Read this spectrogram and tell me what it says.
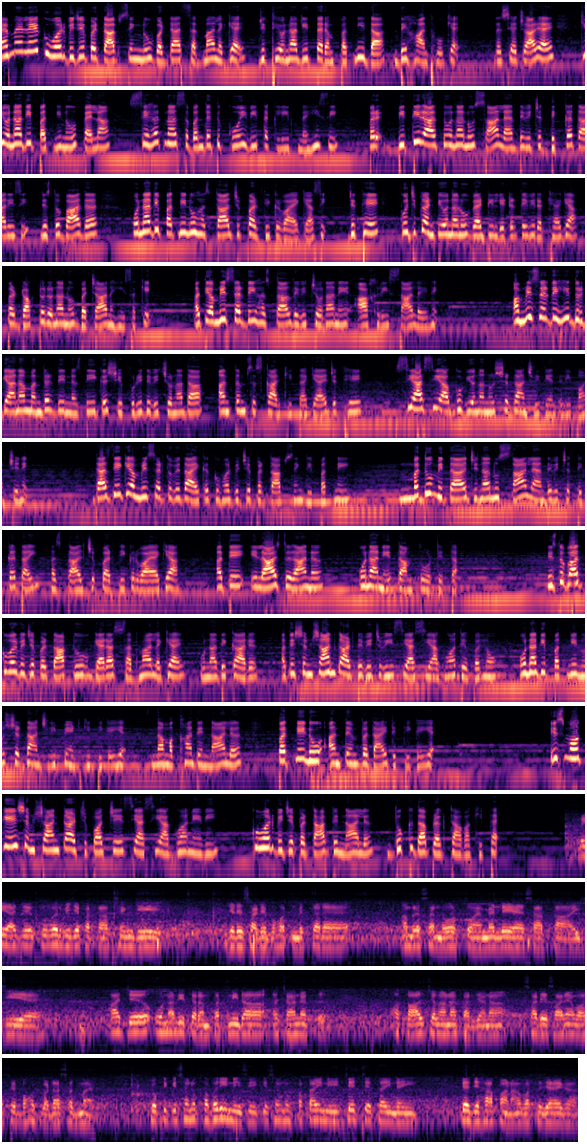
MLA Kunwar Vijay Pratap Singh ਨੂੰ ਵੱਡਾ ਸਦਮਾ ਲੱਗਿਆ ਹੈ, ਜਿੱਥੇ ਉਹਨਾਂ ਦੀ ਧਰਮ ਪਤਨੀ ਦਾ ਦੇਹਾਂਤ ਹੋ ਗਿਆ ਹੈ। ਦੱਸਿਆ ਜਾ ਰਿਹਾ ਹੈ ਕਿ ਉਹਨਾਂ ਦੀ ਪਤਨੀ ਨੂੰ ਪਹਿਲਾਂ ਸਿਹਤ ਨਾਲ ਸੰਬੰਧਿਤ ਕੋਈ ਵੀ ਤਕਲੀਫ ਨਹੀਂ ਸੀ, ਪਰ ਬੀਤੀ ਰਾਤ ਤੋਂ ਉਹਨਾਂ ਨੂੰ ਸਾਹ ਲੈਣ ਦੇ ਵਿੱਚ ਦਿੱਕਤ ਆ ਰਹੀ ਸੀ, ਜਿਸ ਤੋਂ ਬਾਅਦ ਉਹਨਾਂ ਦੀ ਪਤਨੀ ਨੂੰ ਹਸਪਤਾਲ 'ਚ ਭਰਤੀ ਕਰਵਾਇਆ ਗਿਆ ਸੀ, ਜਿੱਥੇ ਕੁਝ ਘੰਟੇ ਉਹਨਾਂ ਨੂੰ ਵੈਂਟੀਲੇਟਰ ਤੇ ਵੀ ਰੱਖਿਆ ਗਿਆ, ਪਰ ਡਾਕਟਰ ਉਹਨਾਂ ਨੂੰ ਬਚਾ ਨਹੀਂ ਸਕੇ। ਅਤੇ ਅੰਮ੍ਰਿਤਸਰ ਦੇ ਹਸਪਤਾਲ ਦੇ ਵਿੱਚ ਉਹਨਾਂ ਨੇ ਆਖਰੀ ਸਾਹ ਲਏ ਨੇ। ਅੰਮ੍ਰਿਤਸਰ ਦੇ ਹੀ ਦੁਰਗਿਆਨਾ ਮੰਦਿਰ ਦੇ ਨਜ਼ਦੀਕ ਸ਼ਿਵਪੁਰੀ ਦੇ ਵਿੱਚ ਉਹਨਾਂ ਦਾ ਅੰਤਮ ਸੰਸਕਾਰ ਕੀਤਾ ਗਿਆ ਹੈ, ਜਿੱਥੇ ਸਿਆਸੀ ਆਗੂ ਵੀ ਉਹਨਾਂ ਨੂੰ ਸ਼ਰਧਾਂਜਲੀ ਦੇਣ ਲਈ ਪਹੁੰਚੇ ਨੇ। ਦੱਸ ਦਈਏ ਕਿ ਅੰਮ੍ਰਿਤਸਰ ਤੋਂ ਵਿਧਾਇਕ ਕੁੰਵਰ ਵਿਜੇ ਪ੍ਰਤਾਪ ਸਿੰਘ ਦੀ ਪਤਨੀ ਮਧੂਮਿਤਾ ਜਿਨ੍ਹਾਂ ਨੂੰ ਸਾਹ ਲੈਣ ਦੇ ਵਿੱਚ ਦਿੱਕਤ ਆਈ, ਹਸਪਤਾਲ 'ਚ ਭਰਤੀ ਕਰਵਾਇਆ ਗਿਆ ਅਤੇ ਇਲਾਜ ਦੌਰਾਨ ਉਹਨਾਂ ਨੇ ਦਮ ਤੋੜ ਦਿੱਤਾ। ਇਸ ਤੋਂ ਬਾਅਦ ਕੁੰਵਰ ਵਿਜੇ ਪ੍ਰਤਾਪ ਨੂੰ ਗਹਿਰਾ ਸਦਮਾ ਲੱਗਿਆ ਹੈ। ਉਹਨਾਂ ਦੇ ਘਰ ਅਤੇ ਸ਼ਮਸ਼ਾਨ ਘਾਟ ਦੇ ਵਿੱਚ ਵੀ ਸਿਆਸੀ ਆਗੂਆਂ ਦੇ ਵੱਲੋਂ ਉਹਨਾਂ ਦੀ ਪਤਨੀ ਨੂੰ ਸ਼ਰਧਾਂਜਲੀ ਭੇਂਟ ਕੀਤੀ ਗਈ ਹੈ। ਨਮ ਦੇ ਨਾਲ ਪਤਨੀ ਨੂੰ ਅੰਤਿਮ ਵਿਦਾਈ ਦਿੱਤੀ ਗਈ ਹੈ। ਇਸ ਮੌਕੇ ਸ਼ਮਸ਼ਾਨ ਘਾਟ 'ਚ ਪਹੁੰਚੇ ਸਿਆਸੀ ਆਗੂਆਂ ਨੇ ਵੀ ਕੁੰਵਰ ਵਿਜੇ ਪ੍ਰਤਾਪ ਦੇ ਨਾਲ ਦੁੱਖ ਦਾ ਪ੍ਰਗਟਾਵਾ ਕੀਤਾ ਹੈ। ਵੀ ਅੱਜ ਕੁਵਰ ਵਿਜੇ ਪ੍ਰਤਾਪ ਸਿੰਘ ਜੀ, ਜਿਹੜੇ ਸਾਡੇ ਬਹੁਤ ਮਿੱਤਰ ਹੈ, ਅੰਮ੍ਰਿਤਸਰ ਨੌਰਥ ਤੋਂ ਐਮਐਲਏ ਹੈ, ਸਾਬਕਾ ਆਈਜੀ ਹੈ ਅੱਜ ਉਹਨਾਂ ਦੀ ਧਰਮ ਪਤਨੀ ਦਾ ਅਚਾਨਕ ਅਕਾਲ ਚਲਾਣਾ ਕਰ ਜਾਣਾ ਸਾਡੇ ਸਾਰਿਆਂ ਵਾਸਤੇ ਬਹੁਤ ਵੱਡਾ ਸਦਮਾ ਹੈ। ਕਿਉਂਕਿ ਕਿਸੇ ਨੂੰ ਖਬਰ ਹੀ ਨਹੀਂ ਸੀ, ਕਿਸੇ ਨੂੰ ਪਤਾ ਹੀ ਨਹੀਂ ਚੇ ਚੇਤਾ ਹੀ ਨਹੀਂ ਕਿ ਅਜਿਹਾ ਭਾਣਾ ਵਰਤ ਜਾਏਗਾ।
